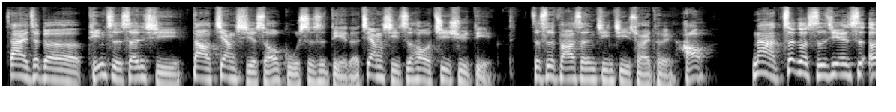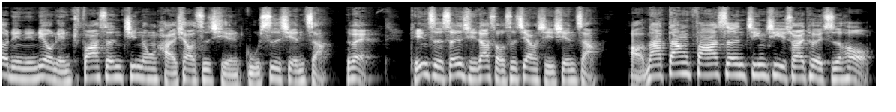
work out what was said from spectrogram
在这个停止升息到降息的时候，股市是跌的；降息之后继续跌，这是发生经济衰退。好，那这个时间是二零零六年发生金融海啸之前，股市先涨，对不对？停止升息到首次降息先涨。好，那当发生经济衰退之后，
